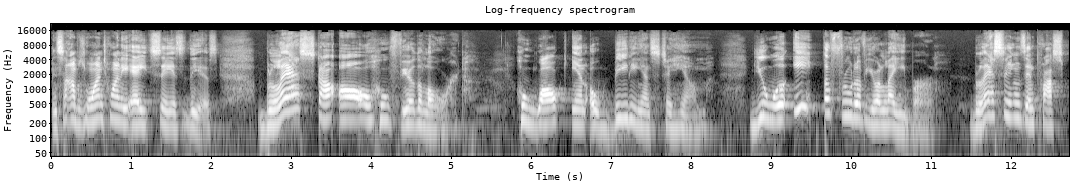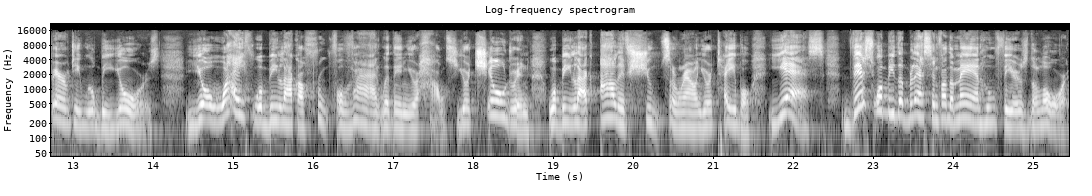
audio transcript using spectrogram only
And Psalms 128 says this Blessed are all who fear the Lord, who walk in obedience to him. You will eat the fruit of your labor. Blessings and prosperity will be yours. Your wife will be like a fruitful vine within your house. Your children will be like olive shoots around your table. Yes, this will be the blessing for the man who fears the Lord.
